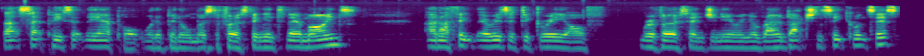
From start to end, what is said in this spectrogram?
that set piece at the airport would have been almost the first thing into their minds. And I think there is a degree of reverse engineering around action sequences.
